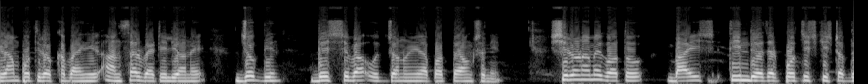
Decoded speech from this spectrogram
গ্রাম প্রতিরক্ষা বাহিনীর আনসার ব্যাটালিয়নে যোগ দিন, দেশ সেবা ও জননিরাপত্তায় অংশ নিন। শিরোনামে গত বাইশ তিন দুই হাজার পঁচিশ খ্রিস্টাব্দ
